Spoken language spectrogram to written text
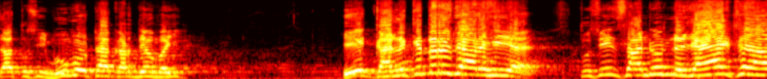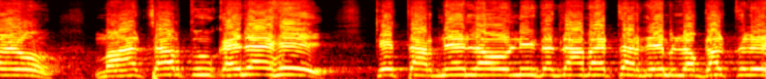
ਤਾਂ ਤੁਸੀਂ ਮੂੰਹ ਮੋਟਾ ਕਰਦੇ ਹੋ ਬਾਈ। ਇਹ ਗੱਲ ਕਿੱਧਰ ਜਾ ਰਹੀ ਹੈ? ਤੁਸੀਂ ਸਾਨੂੰ ਨਜਾਇਜ਼ ਠਹਿਰਾ ਰਹੇ ਹੋ। ਮਾਨ ਸਾਹਿਬ, ਤੂੰ ਕਹਿੰਦਾ ਇਹ ਕਿ ਧਰਨੇ ਲਾਉਣ ਨਹੀਂ ਦਿੰਦਾ, ਮੈਂ ਧਰਨੇ ਲੋ ਗਲਤ ਨੇ।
